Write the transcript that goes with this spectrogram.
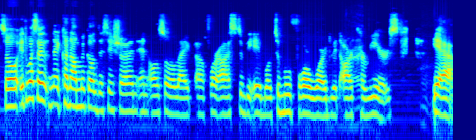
So it was an economical decision, and also like uh, for us to be able to move forward with our Right. careers. Yeah.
